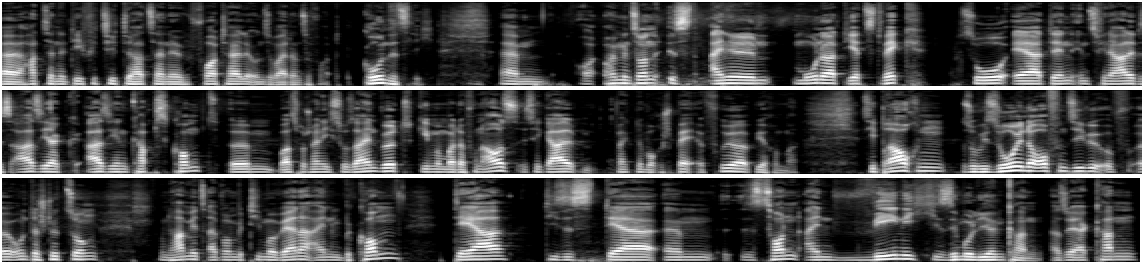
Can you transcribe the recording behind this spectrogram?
äh, hat seine Defizite, hat seine Vorteile und so weiter und so fort. Grundsätzlich. Ähm, Heumannsson ist einen Monat jetzt weg so er denn ins Finale des Asia, Asien Cups kommt, ähm, was wahrscheinlich so sein wird, gehen wir mal davon aus, ist egal, vielleicht eine Woche später, früher, wie auch immer. Sie brauchen sowieso in der Offensive äh, Unterstützung und haben jetzt einfach mit Timo Werner einen bekommen, der dieses, der ähm, Son ein wenig simulieren kann. Also er kann,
